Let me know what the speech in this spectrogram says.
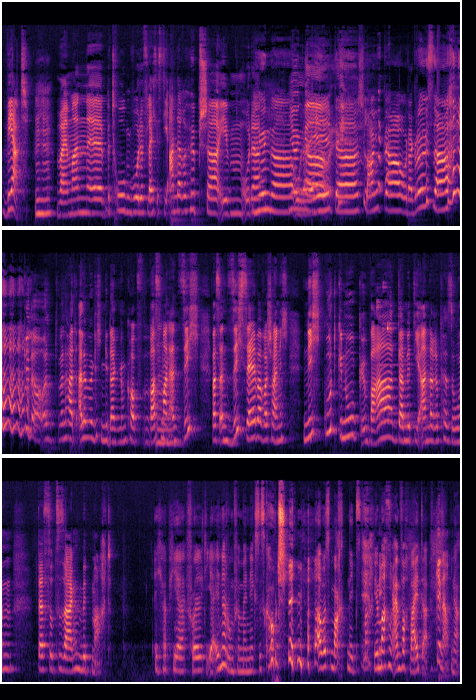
wert, mhm. weil man äh, betrogen wurde. Vielleicht ist die andere hübscher eben oder jünger, jünger. oder älter, schlanker oder größer. genau. Und man hat alle möglichen Gedanken im Kopf, was mhm. man an sich, was an sich selber wahrscheinlich nicht gut genug war, damit die andere Person das sozusagen mitmacht. Ich habe hier voll die Erinnerung für mein nächstes Coaching, aber es macht nichts. Wir nix. machen einfach weiter. Genau. Ja.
